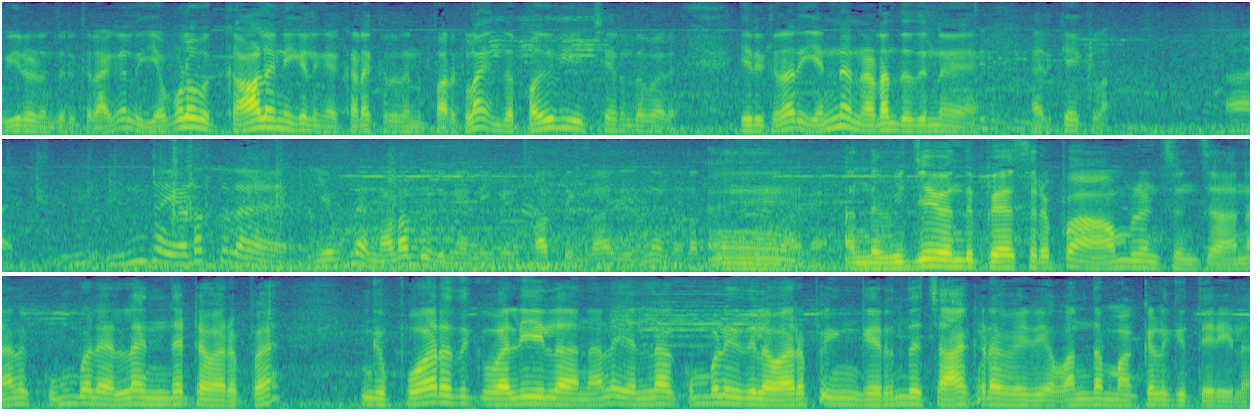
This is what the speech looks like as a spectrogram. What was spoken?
உயிரிழந்திருக்கிறார்கள். எவ்வளவு காலணிகள் இங்கே கிடக்கிறதுன்னு பார்க்கலாம். இந்த பகுதியைச் சேர்ந்தவர் இருக்கிறார். என்ன நடந்ததுன்னு கேட்கலாம். இந்த இடத்துல எவ்வளோ நடந்ததுங்க நீங்கள் பார்த்தீங்களா அது என்ன நடந்தது? அந்த விஜய் வந்து பேசுகிறப்ப ஆம்புலன்ஸ் இருந்துச்சு அதனால் கும்பல் எல்லாம் இந்தட்ட வரப்ப இங்கே போகிறதுக்கு வழி இல்லாதனால எல்லா கும்பலும் இதில் வரப்ப இங்கே இருந்த சாக்கடை வெளியே வந்த மக்களுக்கு தெரியல.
